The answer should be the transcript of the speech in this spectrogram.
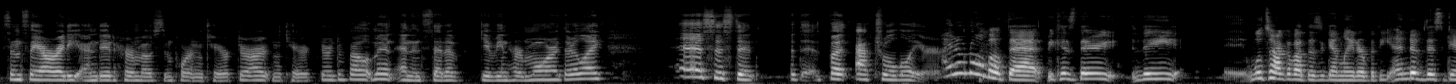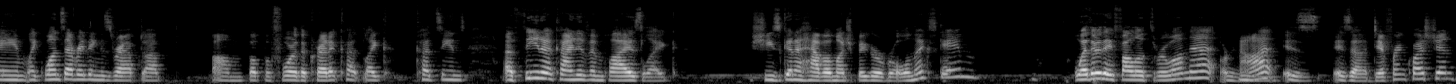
since they already ended her most important character art and character development. And instead of giving her more, they're like, eh, assistant, but actual lawyer. I don't know about that because they they we'll talk about this again later, but the end of this game, like once everything is wrapped up, um, but before the credit cut like cutscenes, Athena kind of implies like she's gonna have a much bigger role next game. Whether they follow through on that or not is is a different question.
